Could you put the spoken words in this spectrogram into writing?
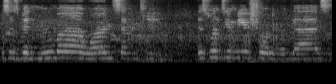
This has been Mumma 117. This one's going to be a shorter one, guys.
